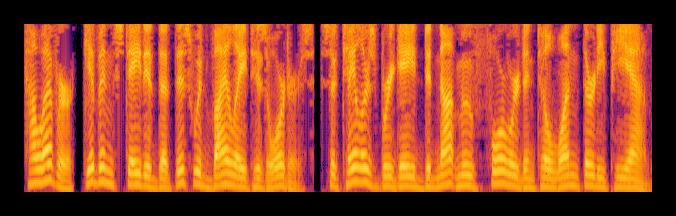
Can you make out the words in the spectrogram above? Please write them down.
However, Gibbon stated that this would violate his orders, so Taylor's brigade did not move forward until 1.30 p.m.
